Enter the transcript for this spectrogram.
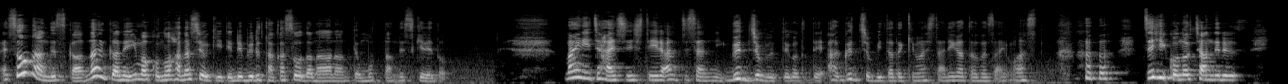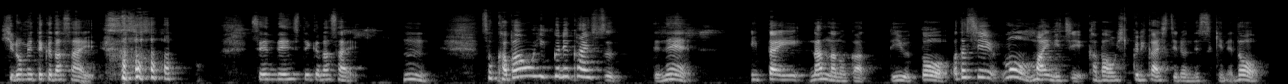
え、そうなんですか？なんかね、今この話を聞いてレベル高そうだなぁなんて思ったんですけれど。毎日配信しているアルチさんにグッジョブということで、あ、グッジョブいただきました。ありがとうございます。ぜひこのチャンネル広めてください。宣伝してください。うん。そう、カバンをひっくり返すってね、一体何なのかっていうと、私も毎日カバンをひっくり返してるんですけれど、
